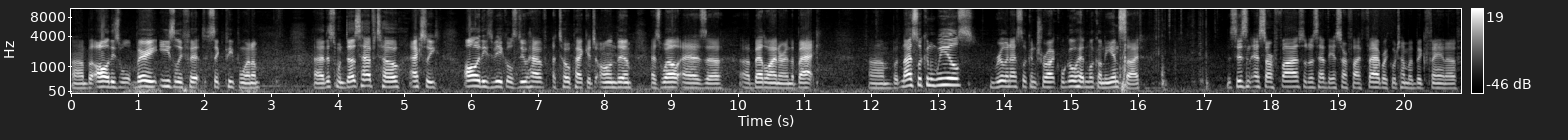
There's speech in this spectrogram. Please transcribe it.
Um, but all of these will very easily fit six people in them. Uh, this one does have tow. Actually, all of these vehicles do have a tow package on them as well as a, a bed liner in the back. Um, but nice looking wheels, really nice looking truck. We'll go ahead and look on the inside. This is an SR5, so it does have the SR5 fabric, which I'm a big fan of.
